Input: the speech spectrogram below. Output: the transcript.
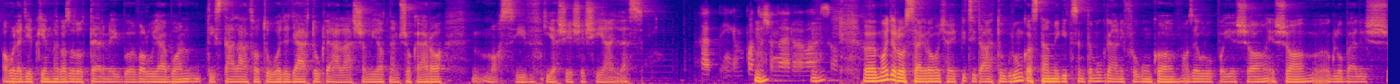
ahol egyébként meg az adott termékből valójában tisztán látható, hogy a gyártók leállása miatt nem sokára masszív kiesés és hiány lesz pontosan uh-huh. erről van uh-huh. szó. Magyarországra, hogyha egy picit átugrunk, aztán még itt szerintem ugrálni fogunk a, az európai és a, és a globális,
